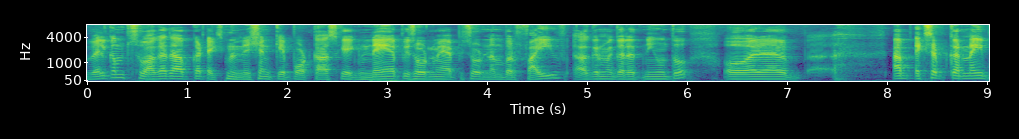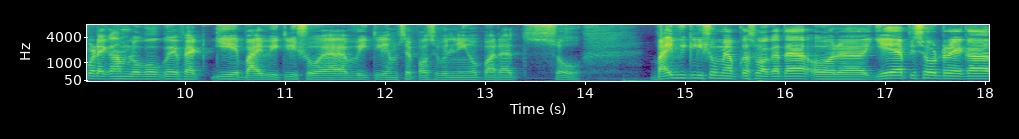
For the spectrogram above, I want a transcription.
Welcome, स्वागत है आपका टेक्सप्लेनेशन के पॉडकास्ट के एक नए एपिसोड में एपिसोड नंबर फाइव अगर मैं गलत नहीं हूँ तो। और अब एक्सेप्ट करना ही पड़ेगा हम लोगों को इफ़ेक्ट कि ये बाई वीकली शो है वीकली हमसे पॉसिबल नहीं हो पा रहा है। सो बाई वीकली शो में आपका स्वागत है। और ये एपिसोड रहेगा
